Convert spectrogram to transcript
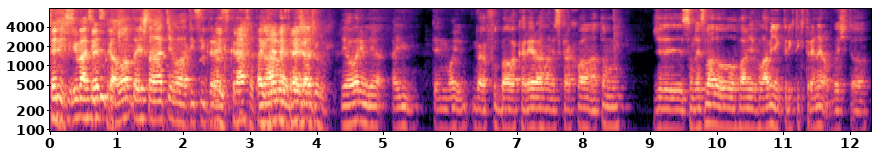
Tenis. Iba si kúkal, lopta išla na teba a ty si teraz... Krása, tak no, krajina Ja hovorím, ja, aj ten môj futbalová kariéra hlavne skrachovala na tom, že som nezvládol hlavne v hlave niektorých tých trénerov, vieš, to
